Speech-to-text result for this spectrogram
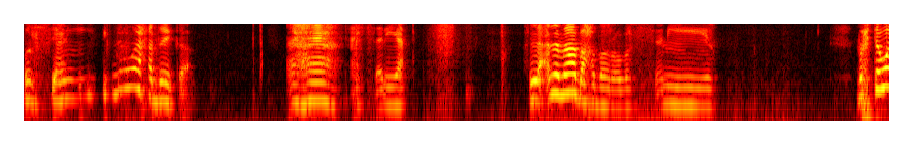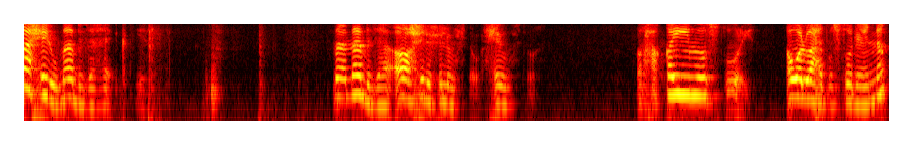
بس يعني بدنا واحد هيك. أها على السريع. هلأ أنا ما بحضره بس يعني محتواه حلو ما بزهق كثير ما ما بزهق. آه حلو حلو محتوى حلو محتوى. راح أقيمه أسطوري. أول واحد أسطوري عندنا.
